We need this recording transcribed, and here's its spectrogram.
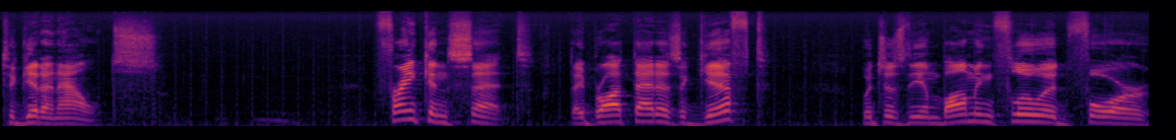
to get an ounce. Frankincense, they brought that as a gift, which is the embalming fluid for,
